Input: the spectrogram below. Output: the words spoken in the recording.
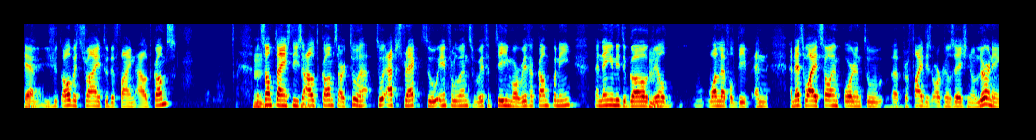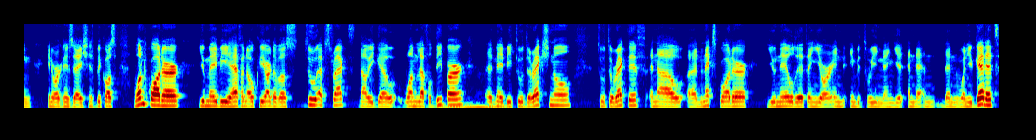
Yeah. you should always try to define outcomes. But Hmm. sometimes these Hmm. outcomes are too too abstract to influence with a team or with a company, and then you need to go Hmm. drill one level deep. And and that's why it's so important to uh, provide this organizational learning in organizations because one quarter you maybe have an OKR that was too abstract. Now you go one level deeper, it may be too directional, too directive, and now uh, the next quarter you nailed it and you're in, in between and you and then then when you get it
